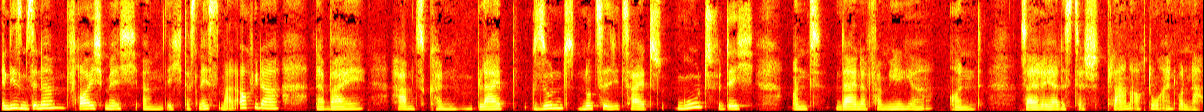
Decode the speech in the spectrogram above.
In diesem Sinne freue ich mich, ähm, dich das nächste Mal auch wieder dabei haben zu können. Bleib gesund, nutze die Zeit gut für dich und deine Familie und sei realistisch. Plane auch du ein Wunder.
